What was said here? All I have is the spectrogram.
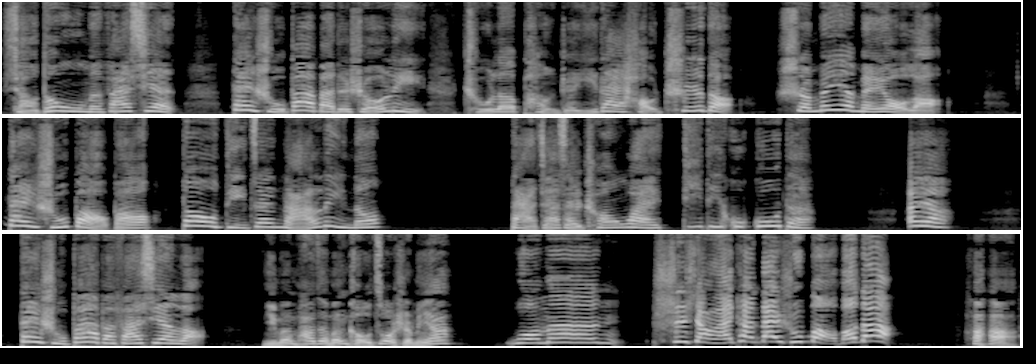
小动物们发现，袋鼠爸爸的手里除了捧着一袋好吃的，什么也没有了。袋鼠宝宝到底在哪里呢？大家在窗外嘀嘀咕咕的。哎呀，袋鼠爸爸发现了！你们趴在门口做什么呀？我们是想来看袋鼠宝宝的。哈哈，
